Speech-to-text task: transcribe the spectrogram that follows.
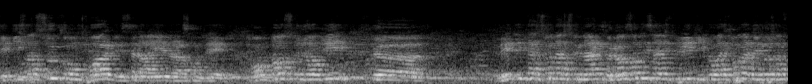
et qui soit sous contrôle des salariés de la santé. On pense aujourd'hui que l'éducation nationale, que l'ensemble des services publics qui correspondent à des besoins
